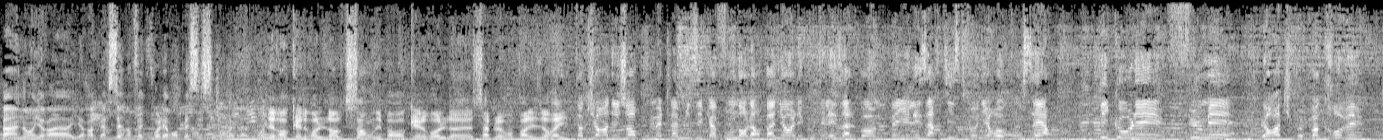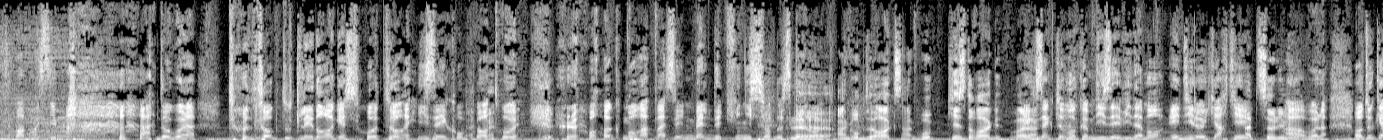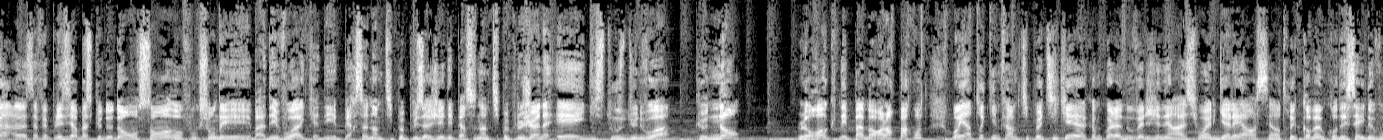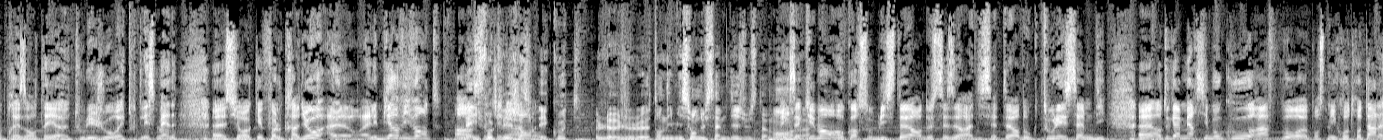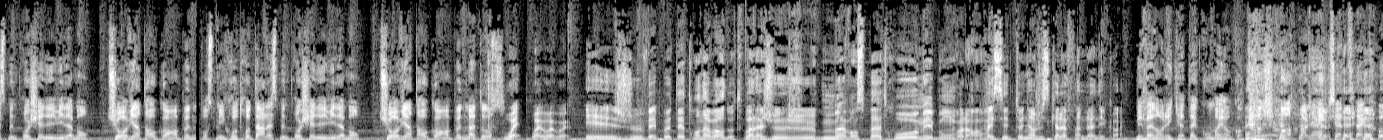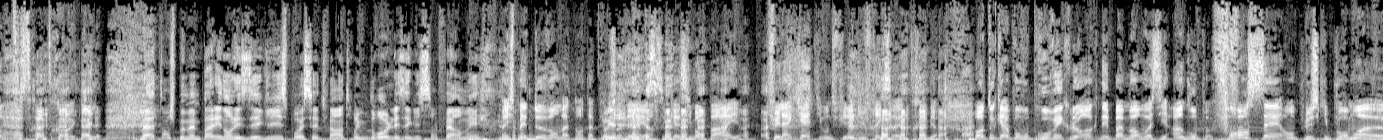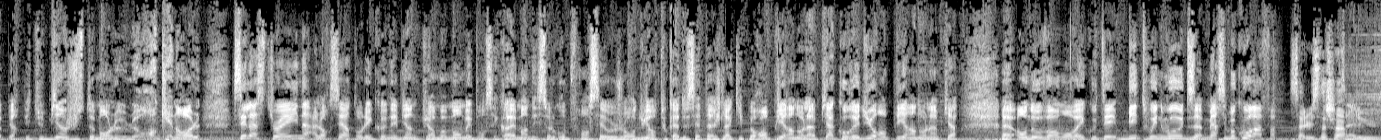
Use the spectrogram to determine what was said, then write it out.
Bah non, il y aura, il y aura personne en fait pour les remplacer ces gens-là. On est rock'n'roll dans le sang, on n'est pas rock'n'roll euh, simplement par les oreilles. Tant qu'il y aura des gens pour mettre la musique à fond dans leur bagnole, écouter les albums, payer les artistes, venir au concert, picoler, rock il peut pas crever, c'est pas possible. Donc voilà, tant que toutes les drogues elles sont autorisées, qu'on peut retrouver, le rock m'aura passé une belle définition de ce qu'est le Le- rock. un groupe de rock, c'est un groupe qui se drogue. Voilà. Exactement comme disait évidemment Eddie Le Cartier. Absolument. Ah voilà. En tout cas, euh, ça fait plaisir parce que dedans on sent en fonction des bah, des voix qu'il y a des personnes un petit peu plus âgées, des personnes un petit peu plus jeunes et ils disent tous d'une voix que non. Le rock n'est pas mort. Alors par contre, moi il y a un truc qui me fait un petit peu tiquer, euh, comme quoi la nouvelle génération elle galère. C'est un truc quand même qu'on essaye de vous présenter euh, tous les jours et toutes les semaines euh, sur Rock et Folk Radio. Elle, est bien vivante. hein, Bah, il faut que les gens écoutent le, le- ton émission du samedi justement. Exactement, encore sous blister de 16h à 17h, donc tous les samedis. Euh, en tout cas, merci beaucoup Raph pour pour ce micro trop tard. La semaine prochaine, évidemment. Tu reviens, t'as encore un peu de pour ce micro trop tard. La semaine prochaine, évidemment. Tu reviens, t'as encore un peu de matos? Ouais, ouais, ouais, ouais. Et je vais peut-être en avoir d'autres. Voilà, je, je m'avance pas trop, mais bon, voilà, on va essayer de tenir jusqu'à la fin de l'année quand même. Mais va dans les catacombes, il y a encore plein de gens dans les catacombes, tu seras tranquille. Mais attends, je peux même pas aller dans les églises pour essayer de faire un truc drôle. Les églises sont fermées. Mais ils se mettent devant maintenant, t'as plus Oui. besoin d'y aller, hein, c'est quasiment pareil. Fais la quête, ils vont te filer du fric, ça va être très bien. En tout cas, pour vous prouver que le rock n'est pas mort, voici un groupe français en plus qui pour moi euh, perpétue bien justement le, le rock and roll. C'est la Strain. Alors certes, on les connaît bien depuis un moment, mais bon, c'est quand même un des seuls groupes français aujourd'hui, en tout cas de cet âge-là, qui peut remplir un Olympia, qu'aurait dû remplir un Olympia euh, en novembre. On va écouter Between Woods. Merci beaucoup, Raph. Salut Sacha. Salut.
